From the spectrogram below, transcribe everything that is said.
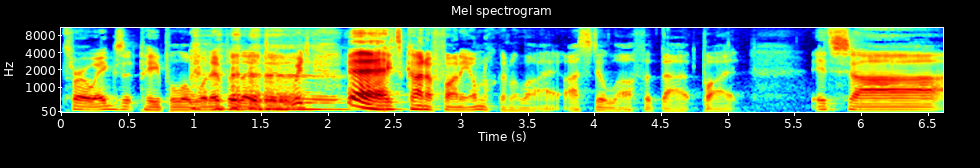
throw eggs at people or whatever they do. Which, yeah, it's kind of funny. I'm not gonna lie, I still laugh at that, but it's uh.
